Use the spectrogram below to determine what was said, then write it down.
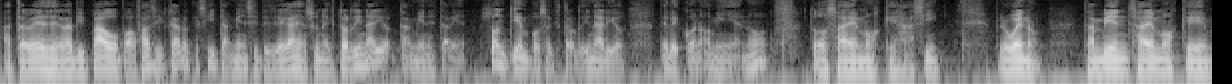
a través de Rappi Pago, Pago Fácil? Claro que sí, también si te llegas a hacer un extraordinario, también está bien. Son tiempos extraordinarios de la economía, ¿no? Todos sabemos que es así. Pero bueno, también sabemos que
